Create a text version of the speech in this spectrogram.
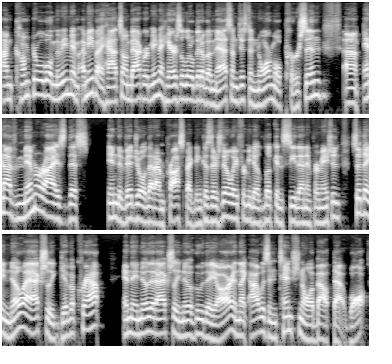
I'm comfortable. Maybe, maybe my hat's on backward. Maybe my hair's a little bit of a mess. I'm just a normal person. Um, and I've memorized this individual that I'm prospecting because there's no way for me to look and see that information. So they know I actually give a crap and they know that I actually know who they are. And like I was intentional about that walk.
